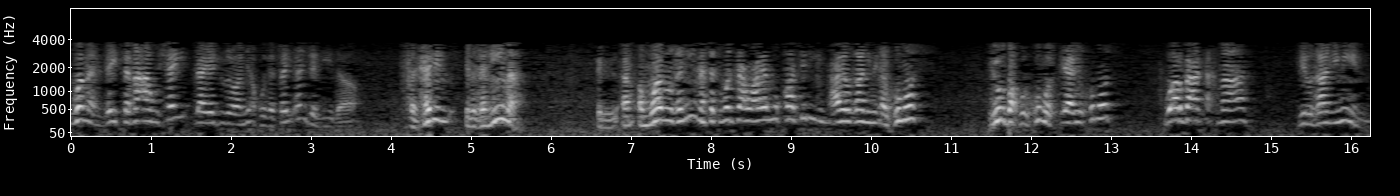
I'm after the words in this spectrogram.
ومن ليس معه شيء لا يجوز أن يأخذ شيئا جديدا. هل الغنيمة أموال الغنيمة ستوزع على المقاتلين على الغانمين الخمس يرضخ الخمس لأهل الخمس وأربعة أخماس للغانمين.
